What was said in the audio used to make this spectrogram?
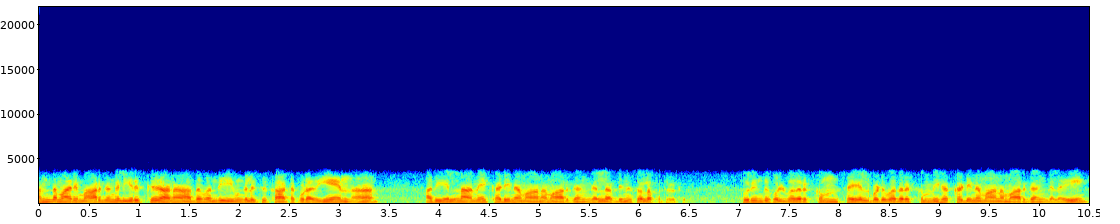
அந்த மாதிரி மார்க்கங்கள் இருக்குது ஆனால் அதை வந்து இவங்களுக்கு காட்டக்கூடாது. ஏன்னா அது எல்லாமே கடினமான மார்க்கங்கள் அப்படின்னு சொல்லப்பட்டிருக்கு. புரிந்து கொள்வதற்கும் செயல்படுவதற்கும் மிக கடினமான மார்க்கங்களை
